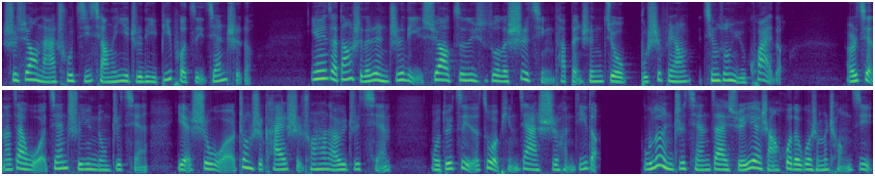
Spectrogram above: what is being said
是需要拿出极强的意志力逼迫自己坚持的，因为在当时的认知里，需要自律去做的事情，它本身就不是非常轻松愉快的。而且呢，在我坚持运动之前，也是我正式开始创伤疗愈之前，我对自己的自我评价是很低的。无论之前在学业上获得过什么成绩，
